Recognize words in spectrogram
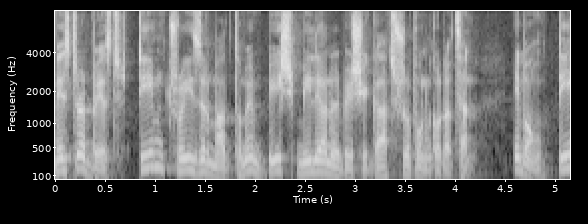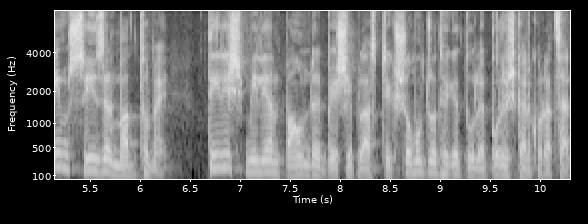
মিস্টার বেস্ট টিম ট্রিজের মাধ্যমে বিশ মিলিয়নের বেশি গাছ রোপণ করেছেন এবং টিম সিজের মাধ্যমে তিরিশ মিলিয়ন পাউন্ডের বেশি প্লাস্টিক সমুদ্র থেকে তুলে পরিষ্কার করেছেন।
